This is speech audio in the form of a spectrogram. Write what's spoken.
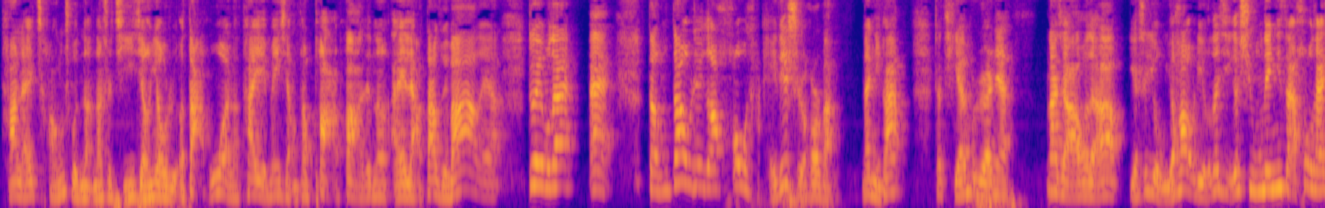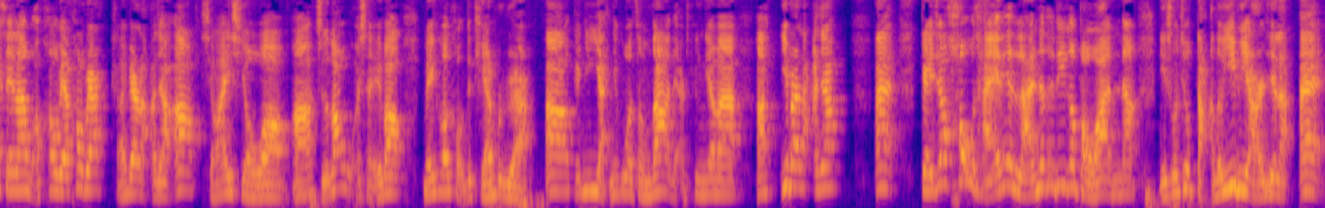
他来长春呢，那是即将要惹大祸了。他也没想他啪啪的能挨俩大嘴巴子呀，对不对？哎，等到这个后台的时候吧，那你看这田波呢？那家伙的啊，也是有一号，领着几个兄弟，你在后台谁拦我？靠边，靠边，上一边打去啊！想爱削啊啊！知道我谁吧？梅河口的田波啊，给你眼睛给我睁大点，听见没？啊，一边打去。哎，给这后台的拦着的这个保安呢，你说就打到一边去了。哎，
